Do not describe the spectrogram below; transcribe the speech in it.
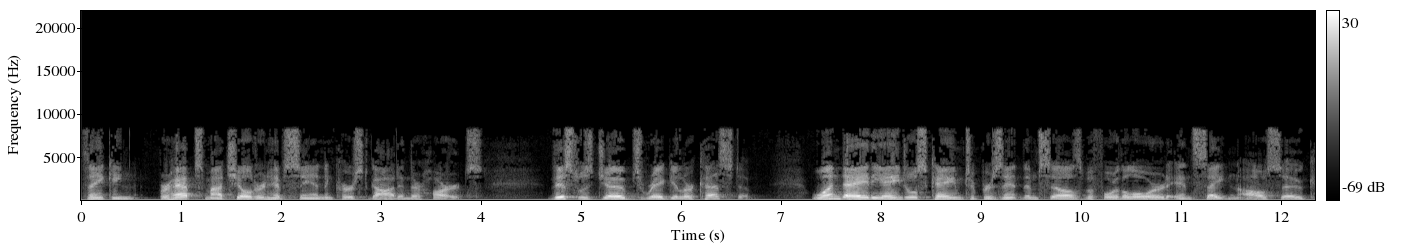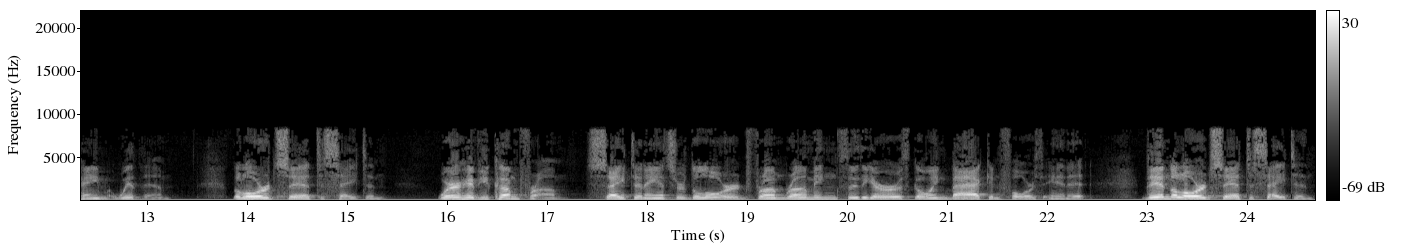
thinking, Perhaps my children have sinned and cursed God in their hearts. This was Job's regular custom. One day the angels came to present themselves before the Lord, and Satan also came with them. The Lord said to Satan, Where have you come from? Satan answered the Lord, From roaming through the earth, going back and forth in it. Then the Lord said to Satan,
